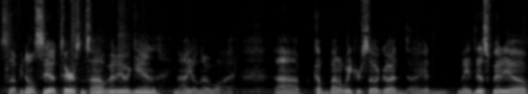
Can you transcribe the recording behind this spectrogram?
So, if you don't see a Terrace and Tile video again, now you'll know why. Uh, a couple, about a week or so ago, I had made this video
